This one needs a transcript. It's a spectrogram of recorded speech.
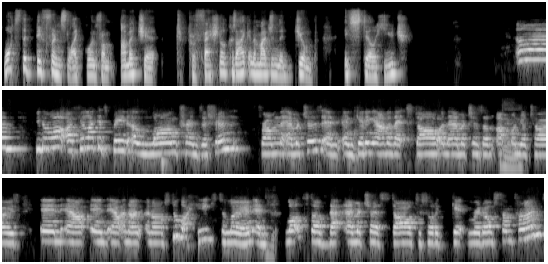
What's the difference like going from amateur to professional? Because I can imagine the jump is still huge. Um, you know what? I feel like it's been a long transition from the amateurs and and getting out of that style and the amateurs and up yeah. on your toes in out in out and, I, and I've still got heaps to learn and yeah. lots of that amateur style to sort of get rid of sometimes.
